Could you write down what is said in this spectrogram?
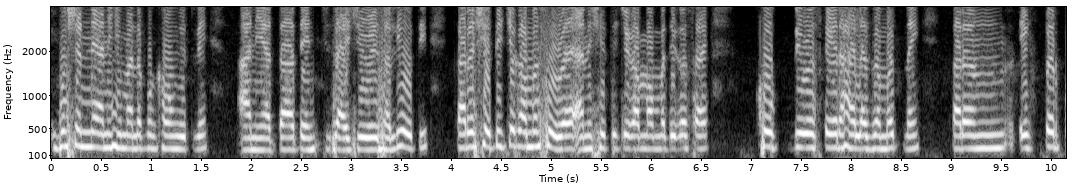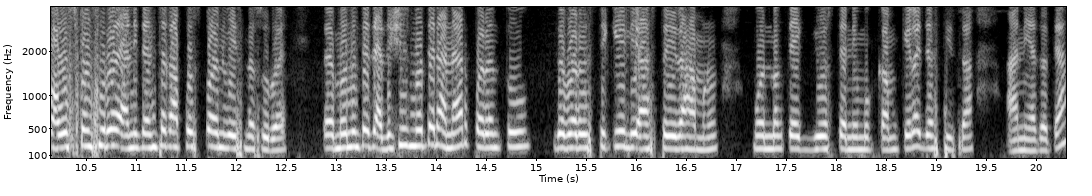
भूषणने आणि हिमानं पण खाऊन घेतले. आणि आता त्यांची जायची वेळ झाली होती. कारण शेतीचे कामं सुरू आहे आणि शेतीच्या कामामध्ये कसं आहे खूप दिवस काही राहायला जमत नाही. कारण एक तर पाऊस पण सुरू आहे आणि त्यांचा कापूस पण वेचणं सुरू आहे. तर म्हणून ते त्या दिवशीच नव्हते राहणार परंतु जबरदस्ती केली आज तरी राहा म्हणून. म्हणून मग ते एक दिवस त्यांनी मुक्काम केला जास्तीचा. आणि आता त्या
